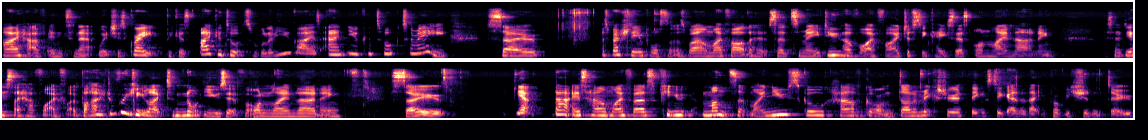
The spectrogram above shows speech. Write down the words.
I have internet, which is great because I can talk to all of you guys and you can talk to me. So, especially important as well. My father had said to me, Do you have Wi Fi just in case there's online learning? I said, Yes, I have Wi Fi, but I'd really like to not use it for online learning. So, yeah, that is how my first few months at my new school have gone. Done a mixture of things together that you probably shouldn't do.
